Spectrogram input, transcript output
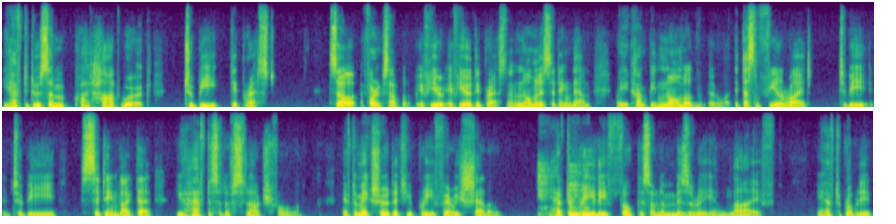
you have to do some quite hard work to be depressed. So, for example, if you if you're depressed and normally sitting down, well, you can't be normal. uh, It doesn't feel right to be to be sitting like that. You have to sort of slouch forward. You have to make sure that you breathe very shallow. You have to Mhm. really focus on the misery in life. You have to probably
